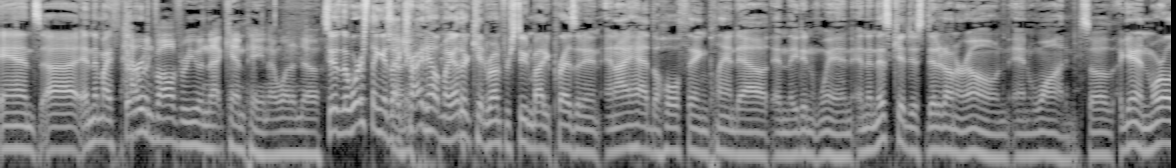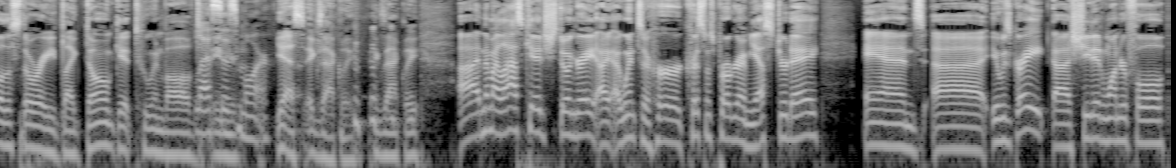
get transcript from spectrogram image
and uh, and then my How third. involved were you in that campaign? I want to know. So the worst thing is, I tried to help my other kid run for student body president, and I had the whole thing planned out, and they didn't win. And then this kid just did it on her own and won. So again, moral of the story: like, don't get too involved. Less in is your- more. Yes, exactly, exactly. uh, and then my last kid, she's doing great. I, I went to her Christmas program yesterday. And uh, it was great. Uh, she did wonderful.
